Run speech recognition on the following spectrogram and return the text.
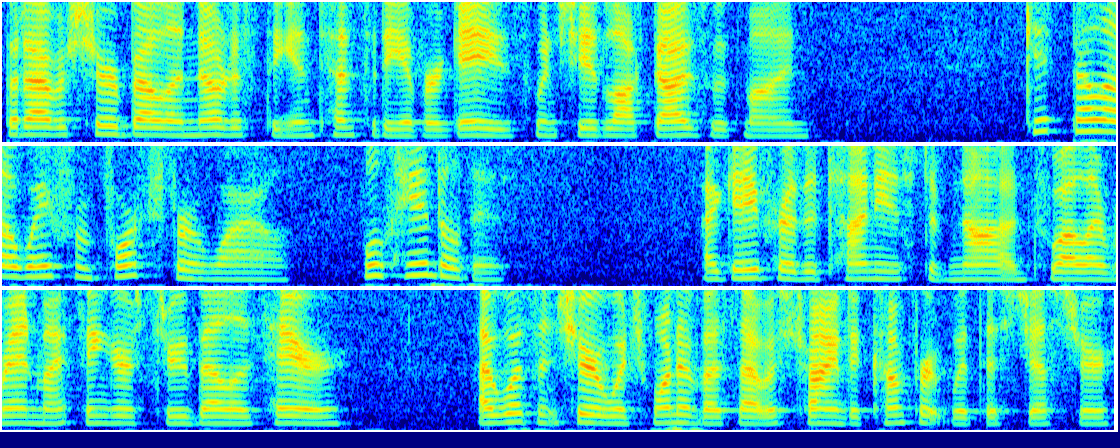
but I was sure Bella noticed the intensity of her gaze when she had locked eyes with mine. Get Bella away from Forks for a while. We'll handle this. I gave her the tiniest of nods while I ran my fingers through Bella's hair. I wasn't sure which one of us I was trying to comfort with this gesture.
